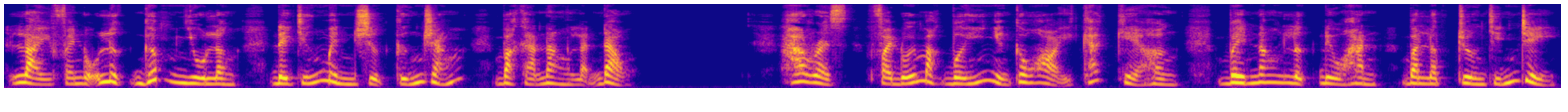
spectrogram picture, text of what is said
lại phải nỗ lực gấp nhiều lần để chứng minh sự cứng rắn và khả năng lãnh đạo. Harris phải đối mặt với những câu hỏi khắc khe hơn về năng lực điều hành và lập trường chính trị,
